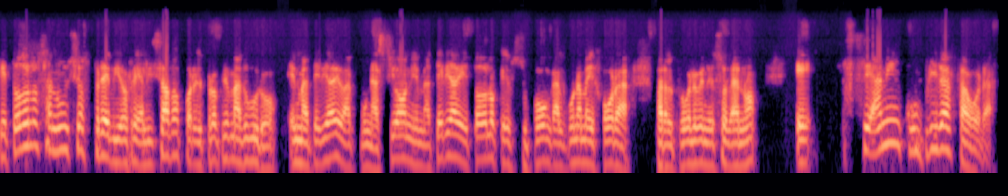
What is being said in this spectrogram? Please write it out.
que todos los anuncios previos realizados por el propio Maduro en materia de vacunación y en materia de todo lo que suponga alguna mejora para el pueblo venezolano eh, se han incumplido hasta ahora.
